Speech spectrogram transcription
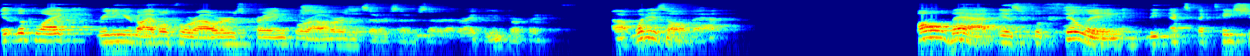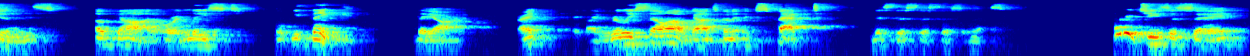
it looked like reading your Bible four hours, praying four hours, etc., etc., etc., right? Being perfect. Uh, what is all that? All that is fulfilling the expectations of God, or at least what we think they are, right? If I really sell out, God's going to expect this, this, this, this, and this. What did Jesus say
